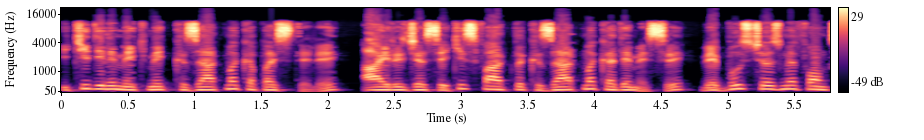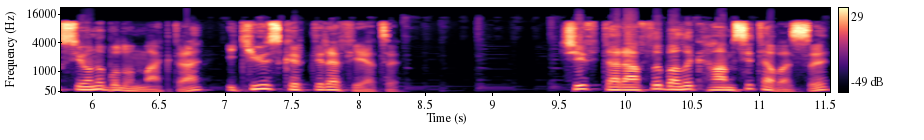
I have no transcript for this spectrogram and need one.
2 dilim ekmek kızartma kapasiteli, ayrıca 8 farklı kızartma kademesi ve buz çözme fonksiyonu bulunmakta, 240 lira fiyatı. Çift taraflı balık hamsi tavası,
